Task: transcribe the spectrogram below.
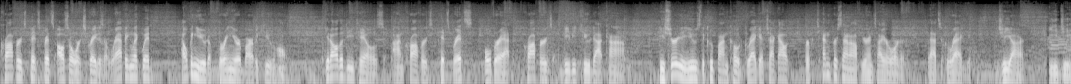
Crawford's Pit Spritz also works great as a wrapping liquid, helping you to bring your barbecue home. Get all the details on Crawford's Pit Spritz over at crawfordsbbq.com. Be sure you use the coupon code GREG at checkout for 10% off your entire order. That's GREG, G R E.G.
